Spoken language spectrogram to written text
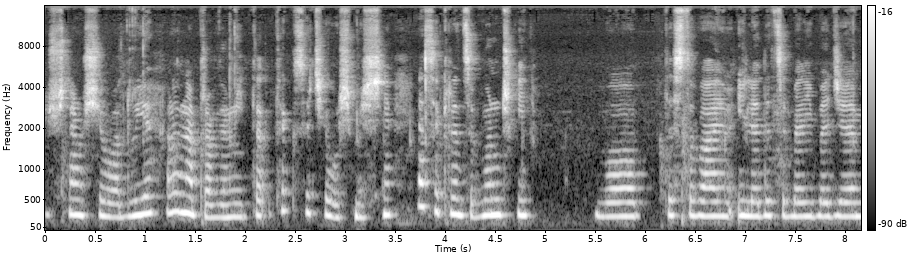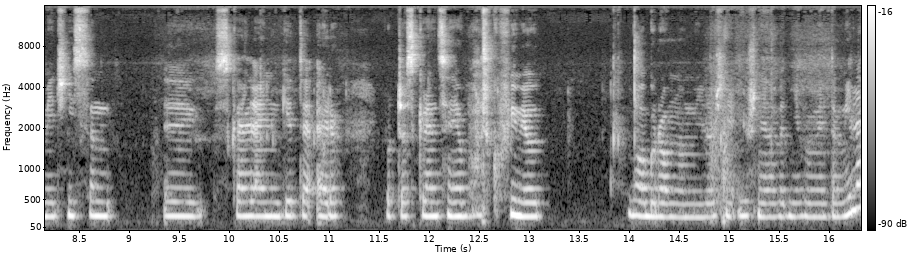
Już tam się ładuje, ale naprawdę mi ta, tak zacięło śmiesznie. Ja sobie kręcę bączki, bo testowałem ile decybeli będzie mieć Nissan y, Skyline GTR podczas kręcenia bączków i miał no, ogromną ilość, nie, już nie, nawet nie pamiętam ile.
